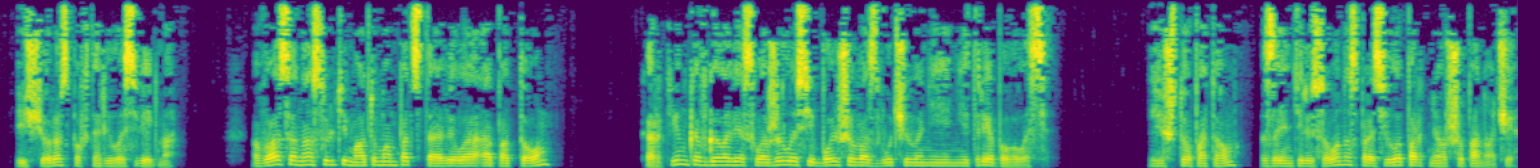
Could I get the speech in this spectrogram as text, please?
— еще раз повторилась ведьма. «Вас она с ультиматумом подставила, а потом...» Картинка в голове сложилась и больше в не требовалось. «И что потом?» — заинтересованно спросила партнерша по ночи.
